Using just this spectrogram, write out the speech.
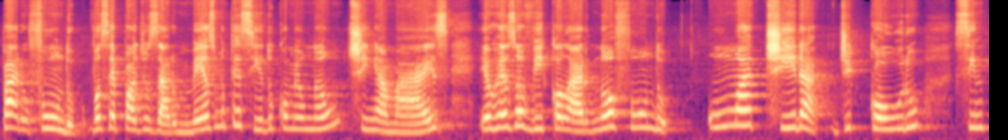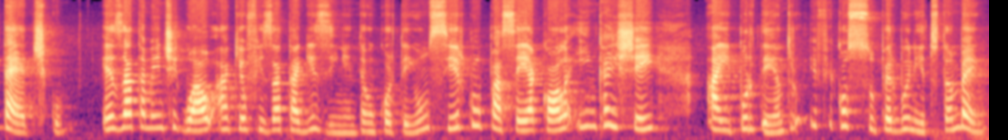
Para o fundo, você pode usar o mesmo tecido, como eu não tinha mais, eu resolvi colar no fundo uma tira de couro sintético exatamente igual a que eu fiz a tagzinha. Então, eu cortei um círculo, passei a cola e encaixei aí por dentro e ficou super bonito também.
